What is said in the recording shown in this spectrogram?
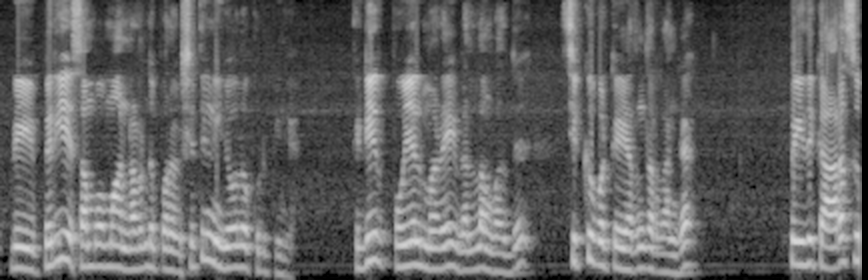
இப்படி பெரிய சம்பவமாக நடந்து போகிற விஷயத்துக்கு நீங்கள் எவ்வளோ கொடுப்பீங்க? திடீர் புயல் மழை வெள்ளம் வருது சிக்குப்பட்டு இறந்துடுறாங்க. இப்போ இதுக்கு அரசு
